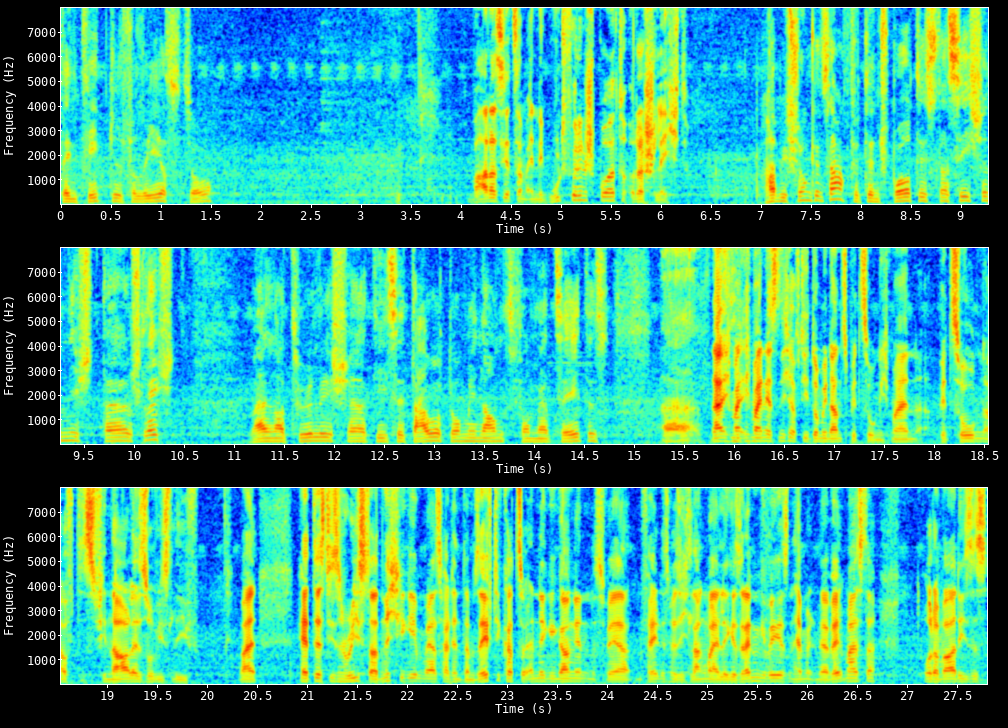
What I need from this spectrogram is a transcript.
den Titel verlierst. So. War das jetzt am Ende gut für den Sport oder schlecht? Habe ich schon gesagt, für den Sport ist das sicher nicht äh, schlecht, weil natürlich äh, diese Dauerdominanz von Mercedes. Äh, Nein, ich meine ich mein jetzt nicht auf die Dominanz bezogen, ich meine bezogen auf das Finale, so wie es lief. Weil hätte es diesen Restart nicht gegeben, wäre es halt hinterm Safety Car zu Ende gegangen. Es wäre ein verhältnismäßig langweiliges Rennen gewesen. Hamilton wäre Weltmeister. Oder war dieses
